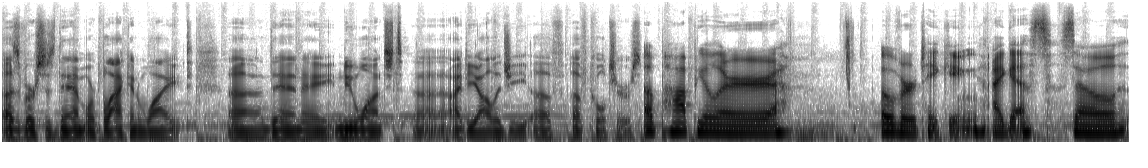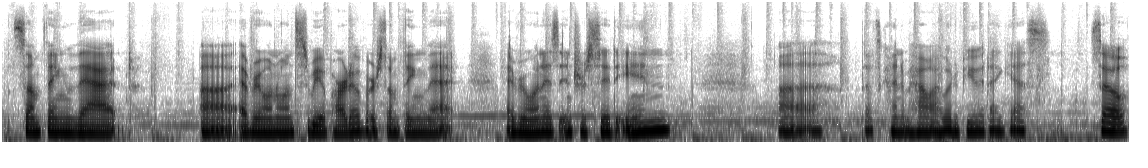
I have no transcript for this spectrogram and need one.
us versus them or black and white uh, than a nuanced uh, ideology of, of cultures. A popular overtaking, I guess. So something that uh, everyone wants to be a part of, or something that everyone is interested in. Uh, that's kind of how I would view it, I guess. So,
